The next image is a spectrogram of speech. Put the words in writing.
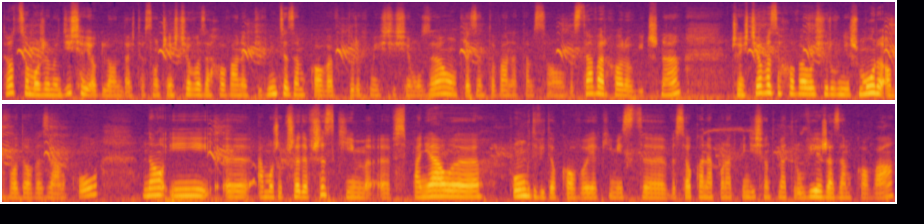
To, co możemy dzisiaj oglądać, to są częściowo zachowane piwnice zamkowe, w których mieści się muzeum. Prezentowane tam są wystawy archeologiczne. Częściowo zachowały się również mury obwodowe zamku. No i, e, a może przede wszystkim e, wspaniały punkt widokowy, jakim jest e, wysoka na ponad 50 metrów wieża zamkowa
